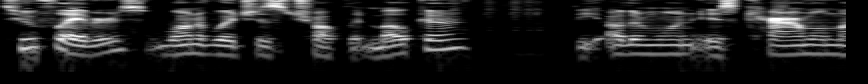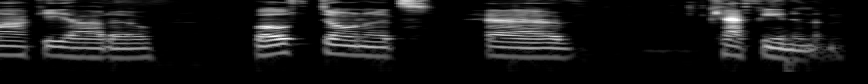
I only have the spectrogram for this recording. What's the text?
Two flavors, one of which is chocolate mocha, the other one is caramel macchiato. Both donuts have caffeine in them.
